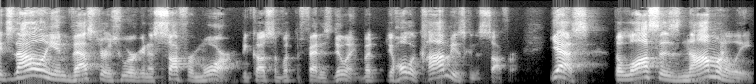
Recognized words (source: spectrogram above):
it's not only investors who are going to suffer more because of what the Fed is doing, but the whole economy is going to suffer. Yes, the losses nominally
